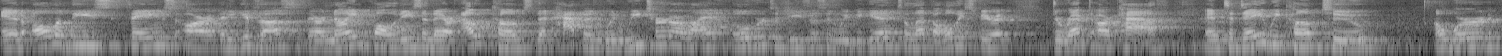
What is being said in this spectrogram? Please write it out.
And all of these things are that he gives us, there are nine qualities, and they are outcomes that happen when we turn our life over to Jesus and we begin to let the Holy Spirit direct our path. And today we come to a word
